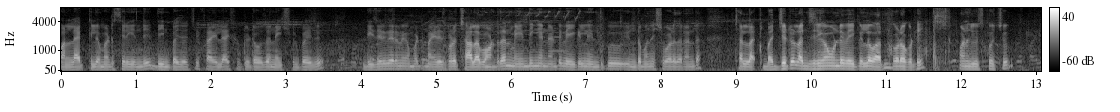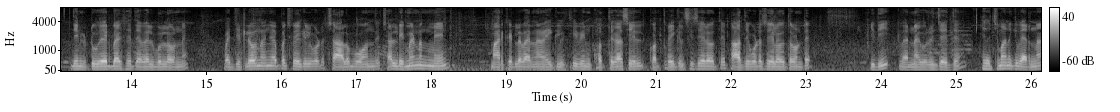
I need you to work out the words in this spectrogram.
one lakh kilometers తిరిగింది. దీని ప్రైస్ వచ్చి ఫైవ్ ల్యాక్స్ ఫిఫ్టీ థౌసండ్ ఎక్స్ఎల్ ప్రైస్ డీజిల్ వేరే కాబట్టి మైలేజ్ కూడా చాలా బాగుంటుంది. అండ్ మెయిన్ థింగ్ ఏంటంటే వెహికల్ని ఎందుకు ఇంతమంది ఇష్టపడతారంటే చాలా బడ్జెట్ లగ్జరీగా ఉండే వెహికల్లో వర్ణ కూడా ఒకటి మనం చూసుకోవచ్చు. దీనికి టూ ఇయర్ బ్యాగ్స్ అయితే అవైలబుల్లో ఉన్నాయి. బడ్జెట్లో ఉందని చెప్పొచ్చు. వెహికల్ కూడా చాలా బాగుంది. చాలా డిమాండ్ ఉంది మెయిన్ మార్కెట్లో వెర్నా వెహికల్స్కి ఈవెన్ కొత్తగా సేల్ కొత్త వెహికల్స్కి సేల్ అవుతాయి. పాతవి కూడా సేల్ అవుతూ ఉంటాయి. ఇది వెర్నా గురించి అయితే. ఇది వచ్చి మనకి వెర్నా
